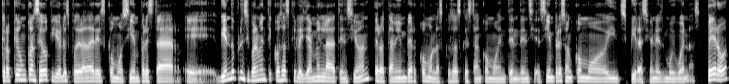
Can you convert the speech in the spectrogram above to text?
creo que un consejo que yo les podría dar es como siempre estar eh, viendo principalmente cosas que les llamen la atención, pero también ver como las cosas que están como en tendencia. Siempre son como inspiraciones muy buenas. Pero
